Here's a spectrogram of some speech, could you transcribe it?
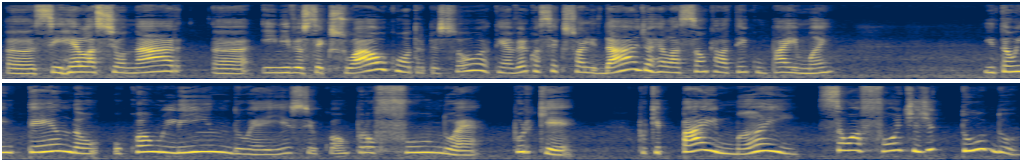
uh, se relacionar uh, em nível sexual com outra pessoa, tem a ver com a sexualidade, a relação que ela tem com pai e mãe. Então entendam o quão lindo é isso e o quão profundo é. Por quê? Porque pai e mãe são a fonte de tudo.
